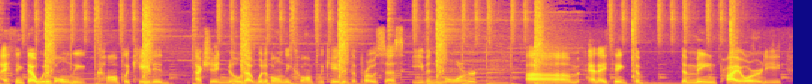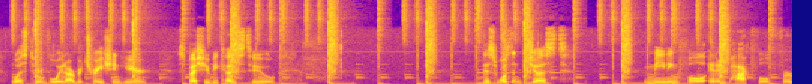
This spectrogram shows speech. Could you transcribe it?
I think that would have only complicated. Actually, I know that would have only complicated the process even more. Um, and I think the the main priority was to avoid arbitration here, especially because too this wasn't just meaningful and impactful for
